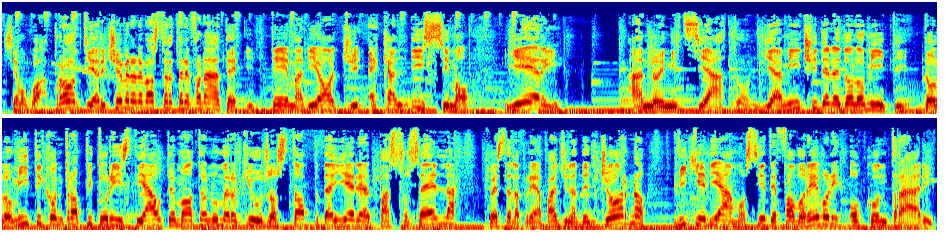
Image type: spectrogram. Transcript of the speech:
siamo qua pronti a ricevere le vostre telefonate. Il tema di oggi è caldissimo. Ieri hanno iniziato gli amici delle Dolomiti, Dolomiti con troppi turisti, auto e moto a numero chiuso, stop da ieri al Passo Sella. Questa è la prima pagina del giorno. Vi chiediamo, siete favorevoli o contrari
